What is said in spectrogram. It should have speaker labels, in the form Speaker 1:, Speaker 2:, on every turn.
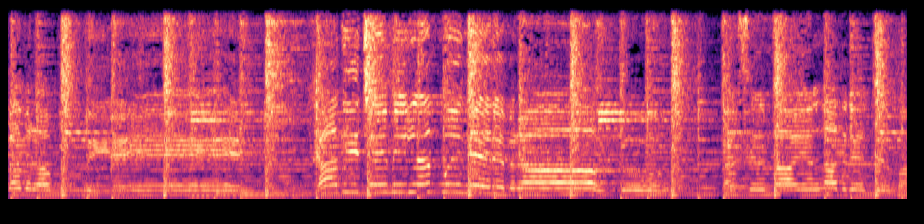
Speaker 1: ပန်းမတော်ပူနေတယ်။ရာသီချိန်မီလမ်းပွင့်ခဲ့တဲ့ပတော်ကိုပန်းစင်ပါရင်လာတဲ့တဲ့မှာ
